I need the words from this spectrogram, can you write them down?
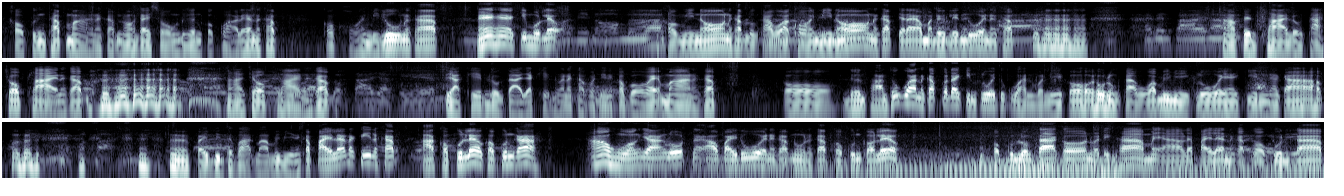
เขาเพิ่งทับมานะครับเนาะได้สองเดือนกว่าๆแล้วนะครับ ก็ขอให้มีลูกนะครับแฮ่ๆกินหมดแล้ว มีน้องนะเขามีน้องนะครับหลวงตาว่าขอให้มีน้องนะครับ จะได้เอามาเดินเล่นด้วยนะครับ ให้เป็นพลายนะอ่าเป็นพลายหลวงตาชอบพลายนะครับ อ่าชอบพลายนะครับ หลวงตาอยากเห็น อยากเห็นหลวงตาอยากเห็นว่านะครับ วันนี้นะครับก็แวะมานะครับ ก็เดินผ่านทุกวันนะครับ ก็ได้กินกล้วยทุกวันวันนี้ก็หลวงตาบอกว่าไม่มีกล้วยให้กินนะครับ ไปบินสบาทมาไม่มีนะครับไปแล้วตะกี้นะครับอ่าขอบคุณแล้วขอบคุณค่ะอ้าวห่วงยางรถนะเอาไปด้วยนะครับนู่นนะครับ ขอบคุณก่อนแล้วขอบคุณหลวงตาก่อนสวัสดีค่ะไม่เอาแล้วไปแล้วนะครับ ขอบคุณครับ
